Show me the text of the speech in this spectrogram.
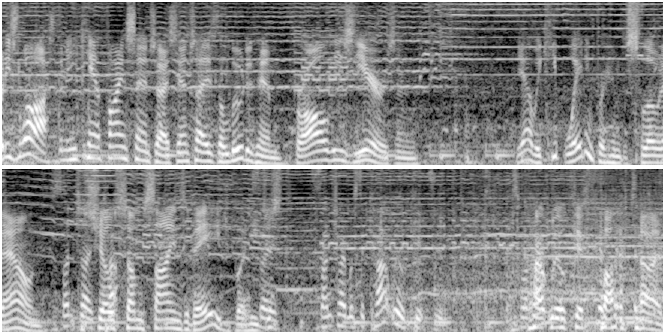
but he's lost. I mean, he can't find Saenchai. Saenchai has eluded him for all these years, and yeah, we keep waiting for him to slow down to show some signs of age, but he So, just Saenchai must have cartwheel kicked him. That's what cartwheel kicked Father Time.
